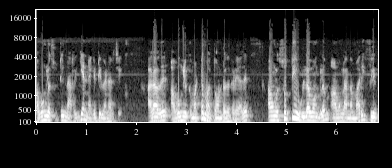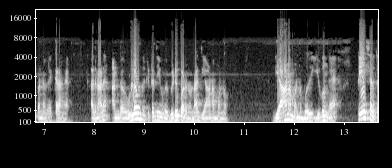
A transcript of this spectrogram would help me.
அவங்கள சுற்றி நிறைய நெகட்டிவ் எனர்ஜி அதாவது அவங்களுக்கு மட்டும் அது தோன்றது கிடையாது. அவங்கள சுற்றி உள்ளவங்களும் அவங்கள அந்த மாதிரி ஃபீல் பண்ண வைக்கிறாங்க. அதனால அந்த உள்ளவங்க கிட்டேருந்து இவங்க விடுபடணும்னா தியானம் பண்ணும். தியானம் பண்ணும்போது இவங்க பேசுறத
